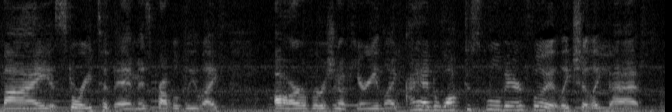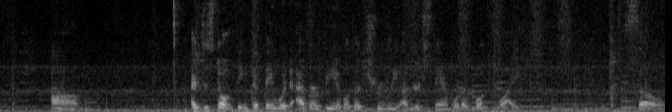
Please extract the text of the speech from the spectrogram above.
my story to them is probably like our version of hearing, like, I had to walk to school barefoot, like, shit like that. Um, I just don't think that they would ever be able to truly understand what it looked like. So,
